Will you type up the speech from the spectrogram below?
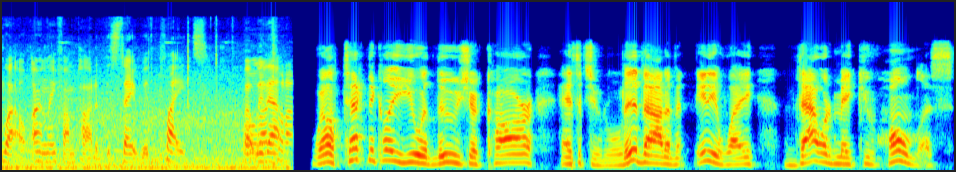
Well, only if I'm part of the state with plates, but well, without. Well, technically, you would lose your car, and since you live out of it anyway, that would make you homeless.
